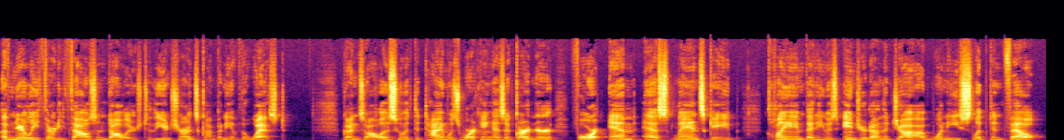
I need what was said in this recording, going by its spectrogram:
of nearly $30,000 to the insurance company of the West. Gonzalez, who at the time was working as a gardener for MS Landscape, claimed that he was injured on the job when he slipped and fell.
